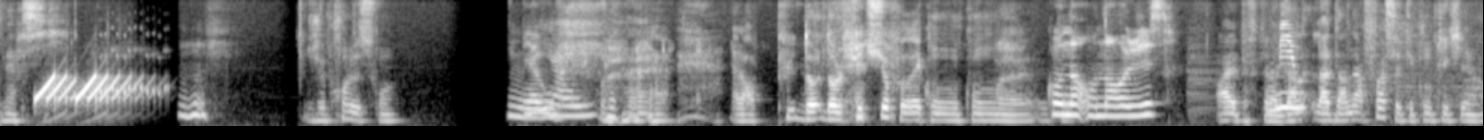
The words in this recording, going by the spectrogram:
Merci. Je prends le soin. Miaou. Alors, plus dans, dans le futur, faudrait qu'on. qu'on, euh, Qu'on en- on enregistre. Ouais, parce que la, Miaou. der- la dernière fois, c'était compliqué. hein.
